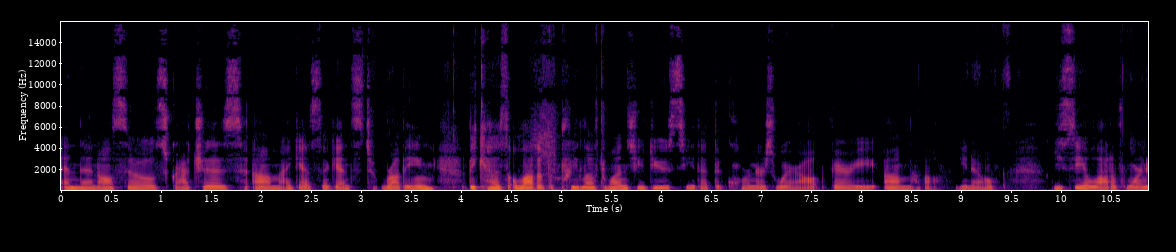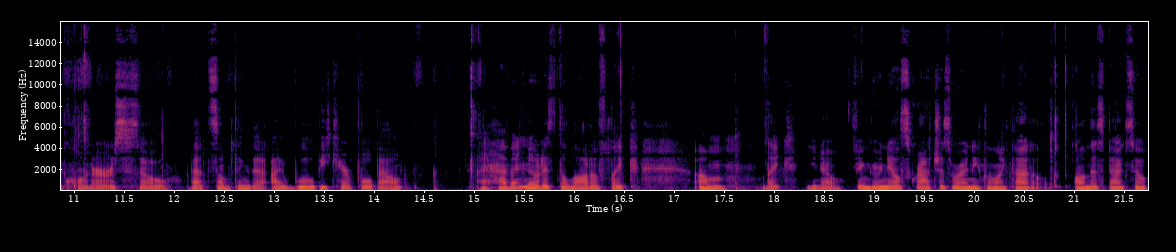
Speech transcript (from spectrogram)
And then also scratches, um, I guess, against rubbing because a lot of the pre-loved ones, you do see that the corners wear out very, um, you know, you see a lot of worn corners. So that's something that I will be careful about. I haven't noticed a lot of like um, like, you know, fingernail scratches or anything like that on this bag. So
